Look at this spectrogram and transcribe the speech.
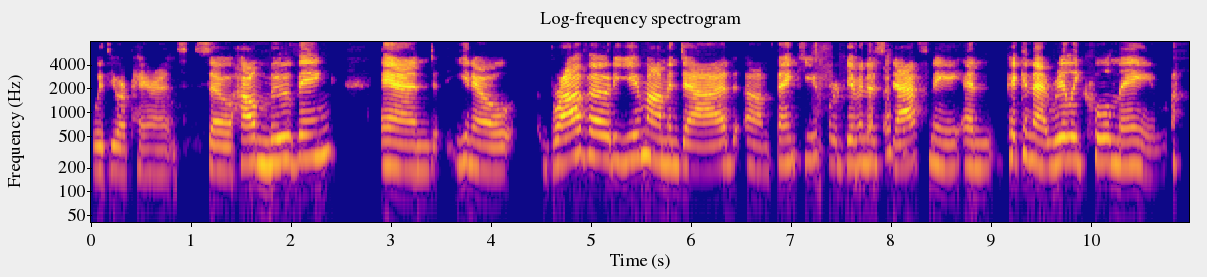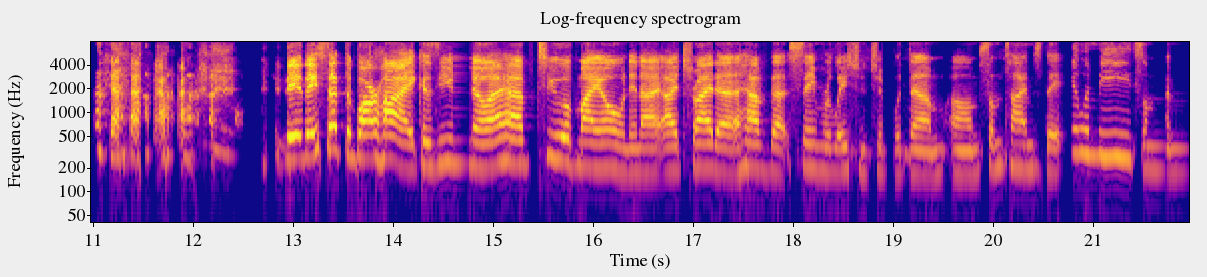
with your parents. So how moving and, you know, bravo to you, mom and dad. Um, thank you for giving us Daphne and picking that really cool name. they they set the bar high because you know I have two of my own, and I I try to have that same relationship with them. Um, sometimes they feeling me, sometimes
